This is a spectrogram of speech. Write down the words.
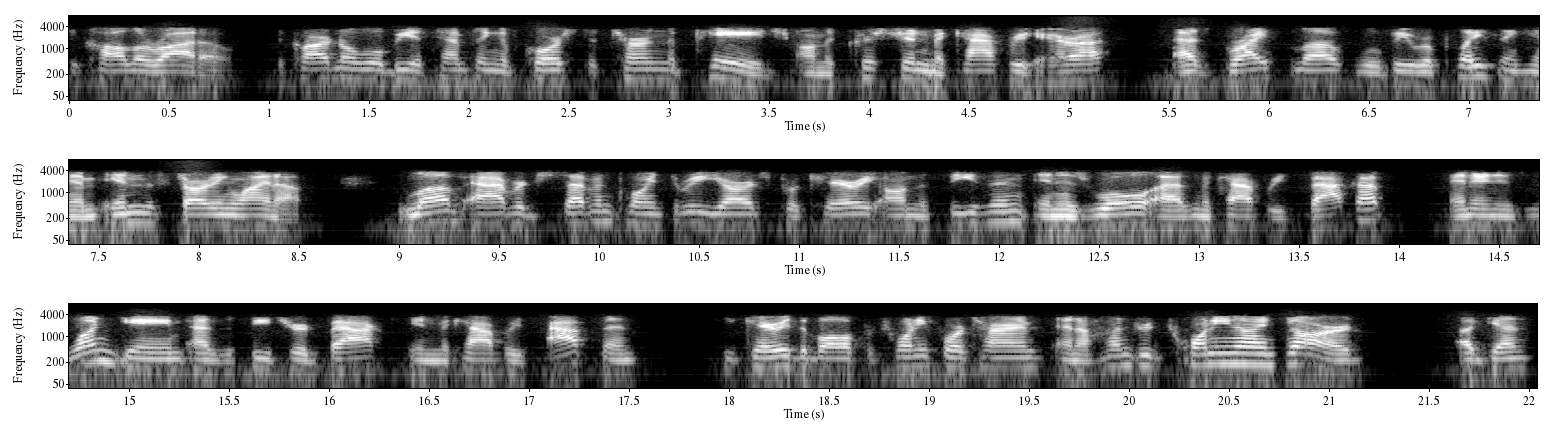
to Colorado. The Cardinal will be attempting, of course, to turn the page on the Christian McCaffrey era as Bryce Love will be replacing him in the starting lineup. Love averaged 7.3 yards per carry on the season in his role as McCaffrey's backup, and in his one game as a featured back in McCaffrey's absence, he carried the ball for 24 times and 129 yards against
